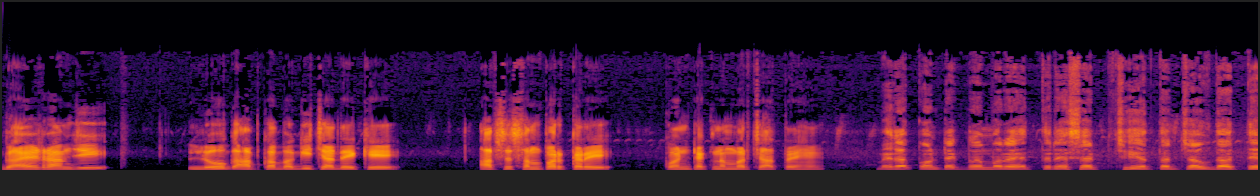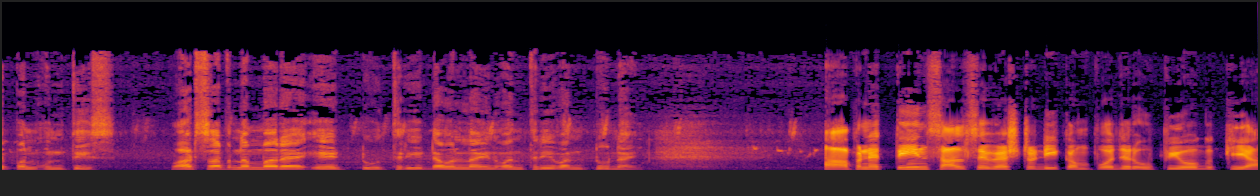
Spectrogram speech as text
गायड राम जी, लोग आपका बगीचा देखे, आपसे संपर्क करें कांटेक्ट नंबर चाहते हैं। मेरा कांटेक्ट नंबर है तिरसठ छिहत्तर चौदह तिरपन उनतीस। व्हाट्सएप नंबर है eight two three double nine one three one two nine. आपने तीन साल से वेस्ट डी कंपोजर उपयोग किया।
